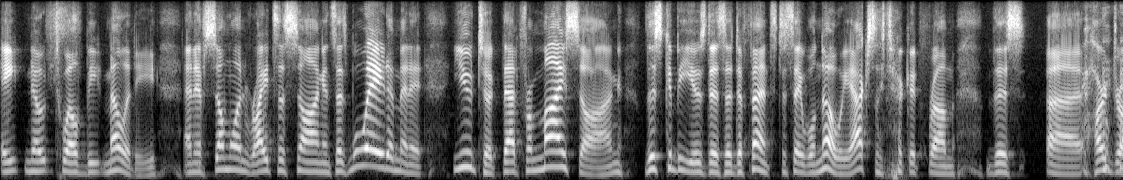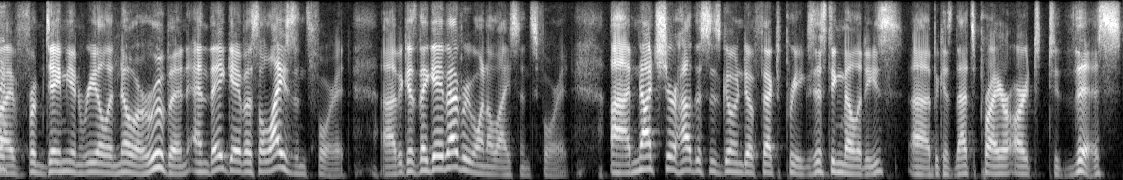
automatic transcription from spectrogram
eight note, 12 beat melody. And if someone writes a song and says, well, wait a minute, you took that from my song, this could be used as a defense to say, well, no, we actually took it from this uh, hard drive from Damien Riehl and Noah Rubin, and they gave us a license for it uh, because they gave everyone a license for it. Uh, I'm not sure how this is going to affect pre existing melodies uh, because that's prior art to this.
